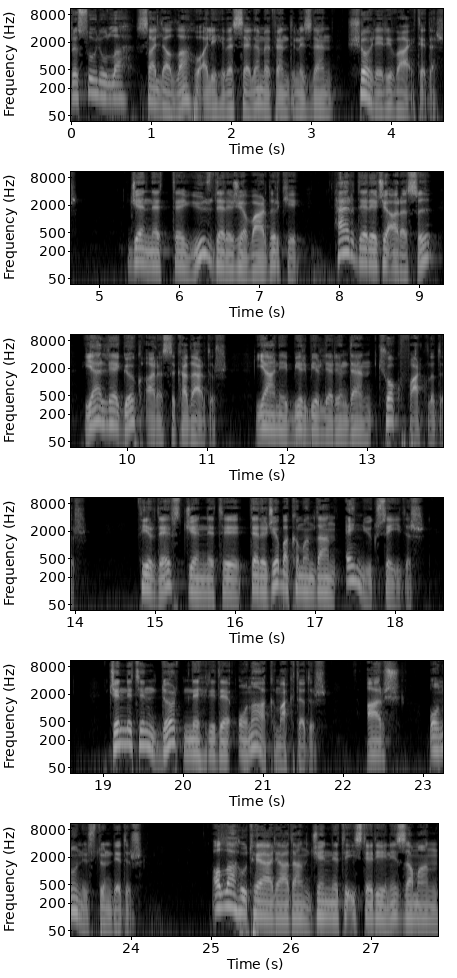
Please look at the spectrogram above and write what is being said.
Resulullah sallallahu aleyhi ve sellem Efendimiz'den şöyle rivayet eder. Cennette yüz derece vardır ki, her derece arası yerle gök arası kadardır. Yani birbirlerinden çok farklıdır. Firdevs cenneti derece bakımından en yükseğidir. Cennetin dört nehri de ona akmaktadır. Arş onun üstündedir. Allahu Teala'dan cenneti istediğiniz zaman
